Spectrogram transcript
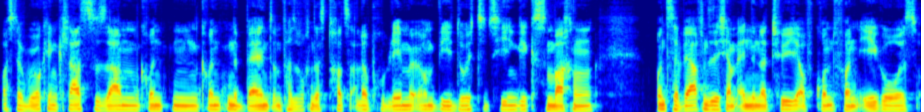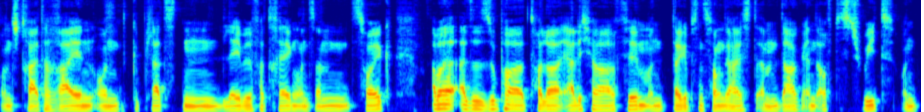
aus der Working Class zusammen, gründen, gründen eine Band und versuchen das trotz aller Probleme irgendwie durchzuziehen, Gigs zu machen und zerwerfen sich am Ende natürlich aufgrund von Egos und Streitereien und geplatzten Labelverträgen und so ein Zeug. Aber also super toller, ehrlicher Film und da gibt's einen Song, der heißt ähm, Dark End of the Street und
